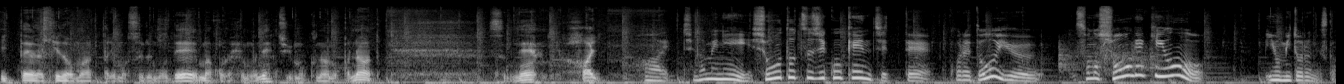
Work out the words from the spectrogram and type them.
いったような機能もあったりもするので、まあ、この辺もね注目なのかなとですね。はい、はい、ちなみに衝突事故検知ってこれどういうその衝撃を読み取るんですか？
